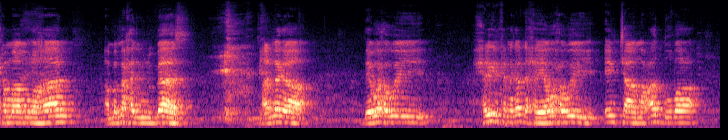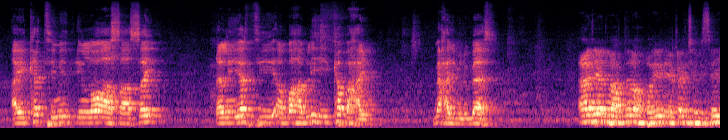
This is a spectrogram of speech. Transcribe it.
ka maamul ahaan ama maxad ibnu baas annaga dee waxa weeye xiriirka naga dhexeeya waxa weeye in jaamacadduba ay ka timid in loo aasaasay dhalinyartii amba hablihii ka baxay maxad ibnu baas aada iyo aad baa ardayda hambalyan ee qalin jabisay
